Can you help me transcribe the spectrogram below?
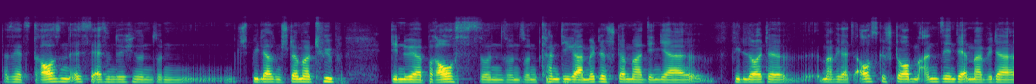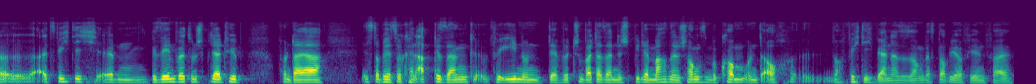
dass er jetzt draußen ist. Er ist natürlich so ein, so ein Spieler, so ein Stürmertyp, den du ja brauchst, so ein, so, ein, so ein kantiger Mittelstürmer, den ja viele Leute immer wieder als ausgestorben ansehen, der immer wieder äh, als wichtig ähm, gesehen wird, so ein Spielertyp. Von daher ist, glaube ich, jetzt so kein Abgesang für ihn und der wird schon weiter seine Spiele machen, seine Chancen bekommen und auch äh, noch wichtig werden in der Saison. Das glaube ich auf jeden Fall.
